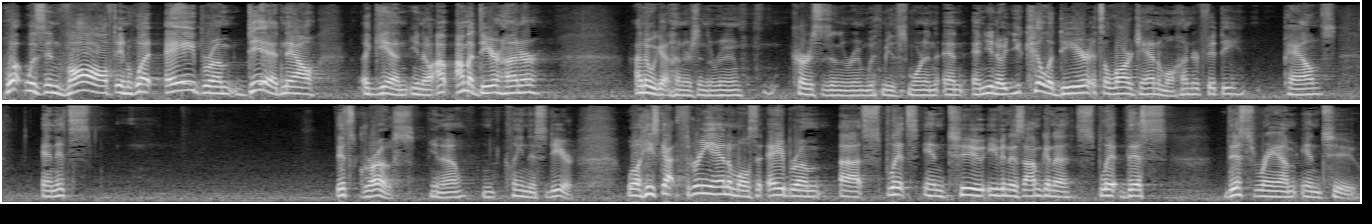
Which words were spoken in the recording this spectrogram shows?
what was involved in what Abram did. Now, again, you know, I'm a deer hunter. I know we got hunters in the room. Curtis is in the room with me this morning. And, and you know, you kill a deer, it's a large animal, 150 pounds, and it's it's gross, you know, clean this deer. Well, he's got three animals that Abram uh, splits in two, even as I'm going to split this, this ram in two.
